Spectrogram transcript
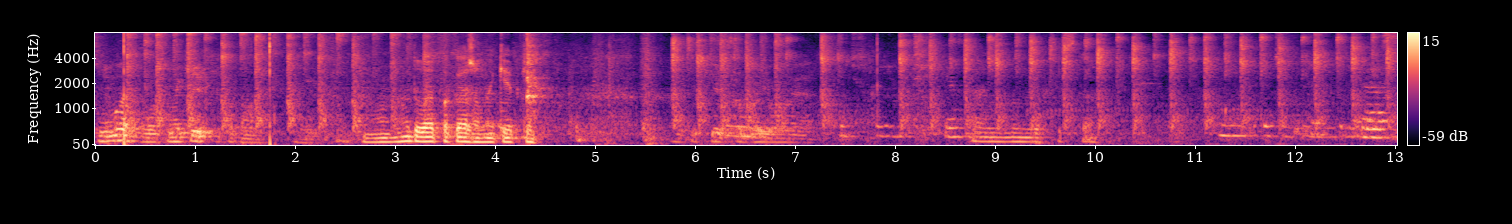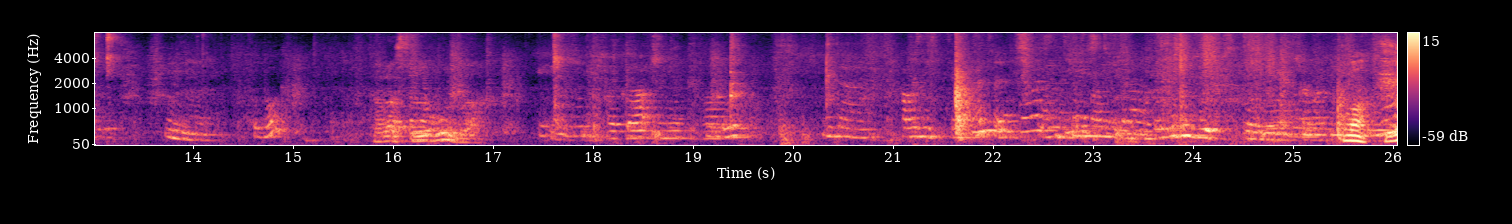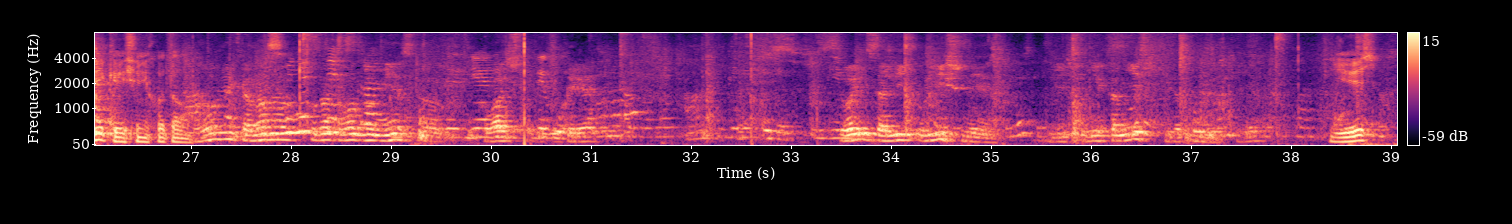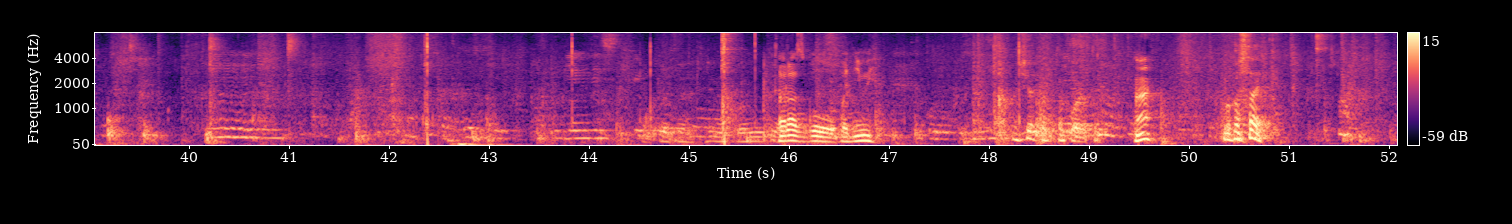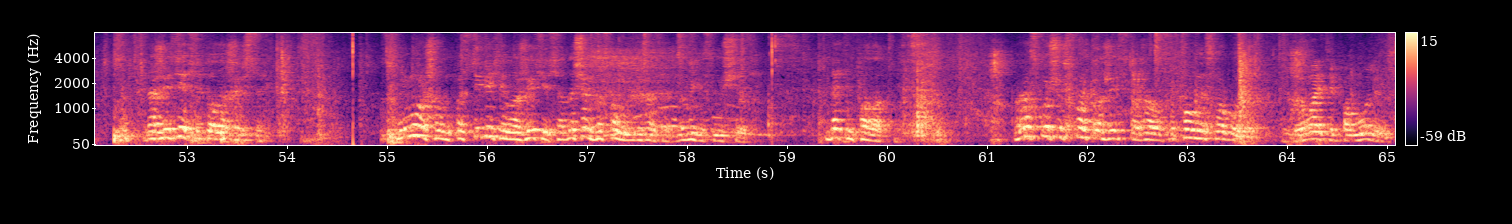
снимать, вот на кепке потом. Ну, ну, давай покажем на кепке. Кепка боевая. Христа. Раз. Тарас не творог. Да. А вы знаете, О, Вика еще не хватало. Ну, Вика, надо Меня куда-то в одно место не потерять. Свои-то ли, лишние. Лиш- У них там есть какие-то тумбочки, да? Есть. Это. Тарас, голову подними. Ну что там такое-то? А? Ну поставь. Даже здесь и то ложишься. Не можешь он постелить и ложитесь, а зачем за столом лежать, да вы не смущать. Дать им палатку. Раз хочешь спать, ложись, пожалуйста, полная свобода. Давайте помолимся.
